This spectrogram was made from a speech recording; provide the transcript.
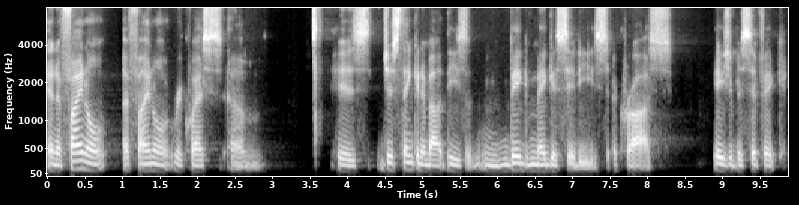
And a final, a final request um, is just thinking about these big mega cities across Asia Pacific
